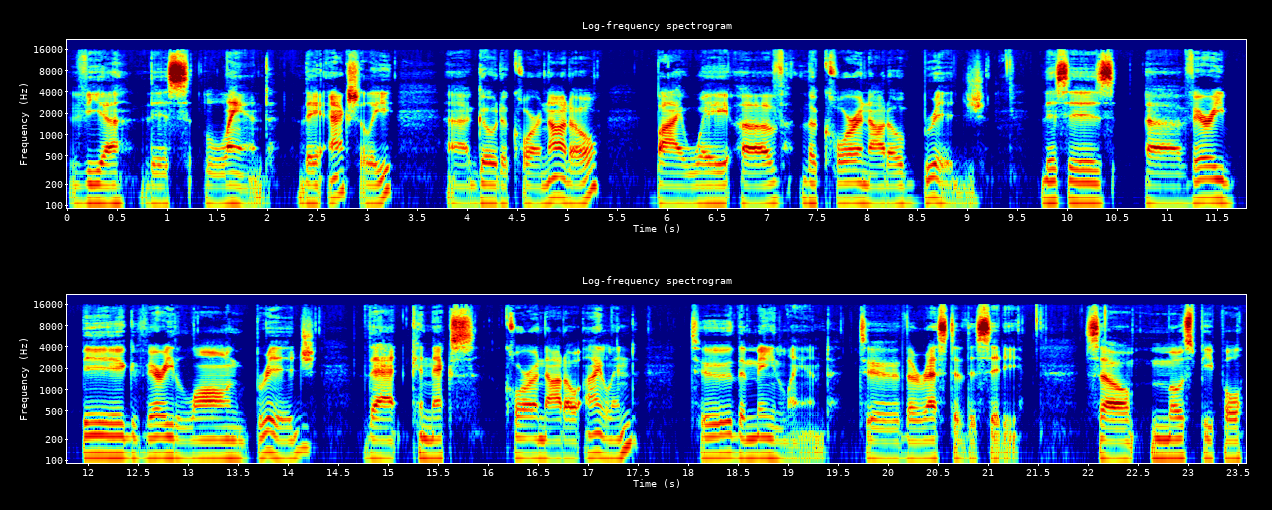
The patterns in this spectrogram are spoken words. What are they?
via this land. They actually uh, go to Coronado by way of the Coronado Bridge. This is a very big, very long bridge that connects Coronado Island to the mainland, to the rest of the city. So most people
